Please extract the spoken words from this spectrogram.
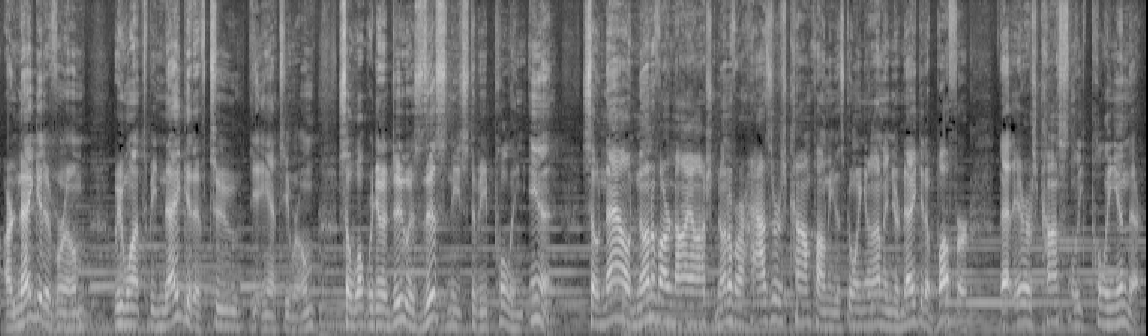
Our negative room, we want to be negative to the ante-room. So what we're gonna do is this needs to be pulling in. So now none of our NIOSH, none of our hazardous compounding is going on in your negative buffer. That air is constantly pulling in there.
